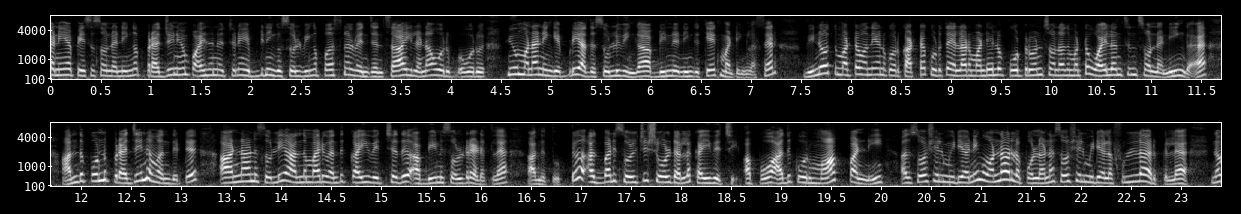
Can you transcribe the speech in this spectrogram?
தனியாக பேச சொன்ன நீங்கள் பிரஜனையும் பாய்சன் வச்சிரும் எப்படி நீங்கள் சொல்வீங்க? பர்சனல் வெஞ்சன்ஸா இல்லைனா ஒரு ஒரு ஹியூமனாக நீங்கள் எப்படி அதை சொல்லுவீங்க? அப்படின்னு நீங்கள் கேட்க மாட்டீங்களா சார்? வினோத் மட்டும் வந்து எனக்கு ஒரு கட்டை கொடுத்து எல்லாரும் மண்டையில் போட்டுருவோன்னு சொன்னது மட்டும் வயலன்ஸ்னு சொன்ன நீங்கள் அந்த பொண்ணு பிரஜனை வந்துட்டு அண்ணான்னு சொல்லி அந்த மாதிரி வந்து கை வச்சது அப்படின்னு சொல்கிற இடத்துல அந்த தொட்டு அது மாதிரி சொல்லிச்சு ஷோல்டரில் கை வச்சு. அப்போது அதுக்கு ஒரு மார்க் பண்ணி அது சோஷியல் மீடியா நீங்கள் ஒன்னாரில் போடலன்னா சோஷியல் மீடியாவில் ஃபுல்லாக இருக்குல்ல. நோ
